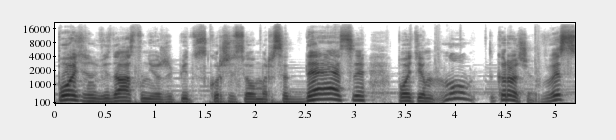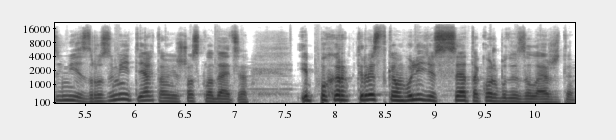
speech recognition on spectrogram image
Потім від Астон вже піду, скоріше всього, Мерседеси. Потім, ну, коротше, ви самі зрозумієте, як там і що складеться. І по характеристикам болідів все також буде залежати.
